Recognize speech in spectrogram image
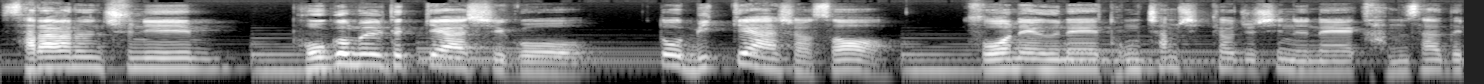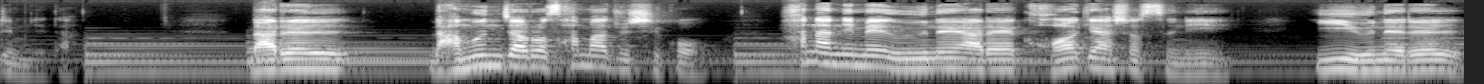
사랑하는 주님, 복음을 듣게 하시고 또 믿게 하셔서 구원의 은혜에 동참시켜 주신 은혜 감사드립니다. 나를 남은 자로 삼아 주시고 하나님의 은혜 아래 거하게 하셨으니 이 은혜를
